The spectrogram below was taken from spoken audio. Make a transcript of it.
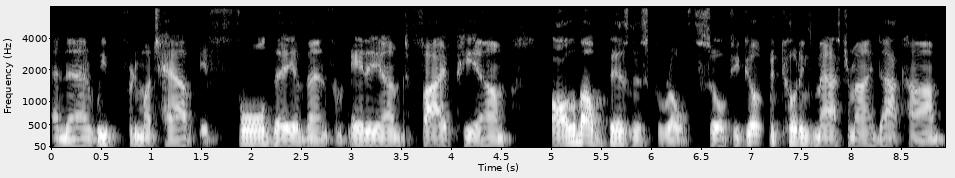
And then we pretty much have a full day event from 8 a.m. to 5 p.m all about business growth. So if you go to coatingsmastermind.com,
